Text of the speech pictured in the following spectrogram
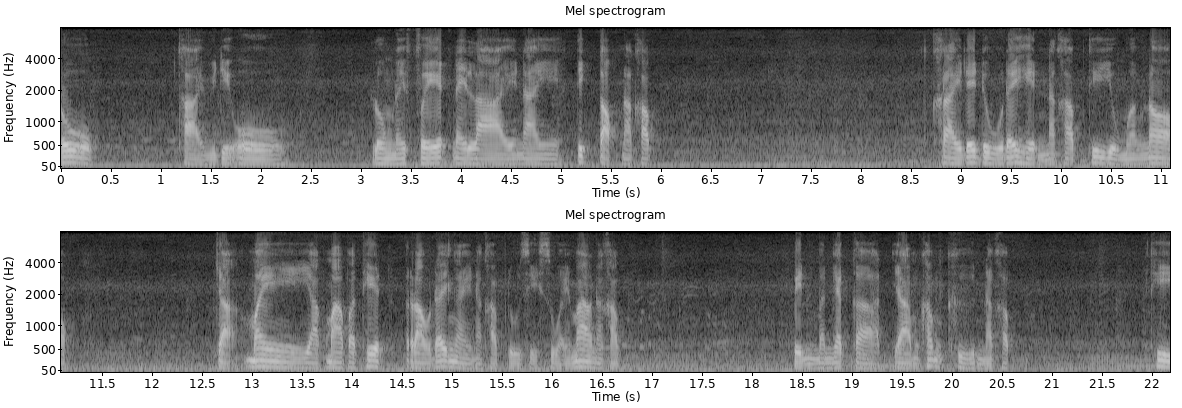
รูป ถ่ายวิดีโอ ลงในเฟซในไลน์ใน TikTok นะครับ ใครได้ดูได้เห็นนะครับที่อยู่เมืองนอก จะไม่อยากมาประเทศเราได้ไงนะครับ ดูสิสวยมากนะครับ เป็นบรรยากาศยามค่ำคืนนะครับ ที่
